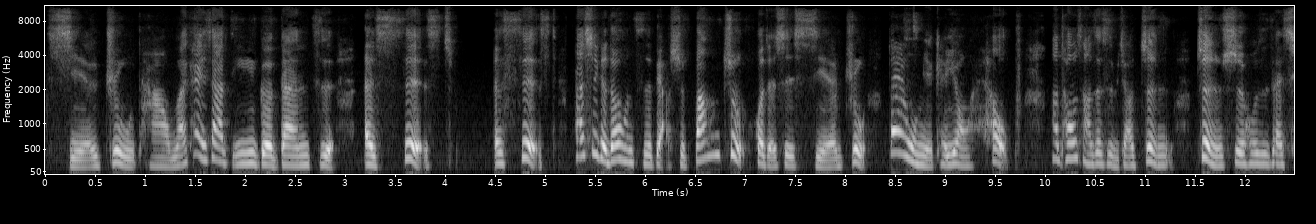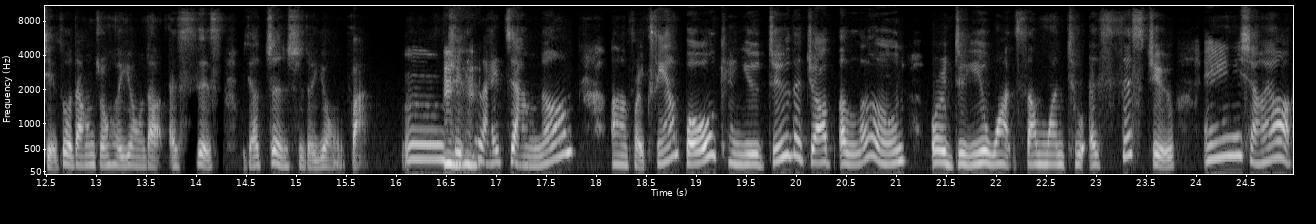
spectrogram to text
协助他。我们来看一下第一个单字 assist。assist 它是一个动词，表示帮助或者是协助。当然，我们也可以用 help。那通常这是比较正正式，或是在写作当中会用到 assist 比较正式的用法。嗯，举例来讲呢，呃、f o r example，can you do the job alone or do you want someone to assist you？哎，你想要，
